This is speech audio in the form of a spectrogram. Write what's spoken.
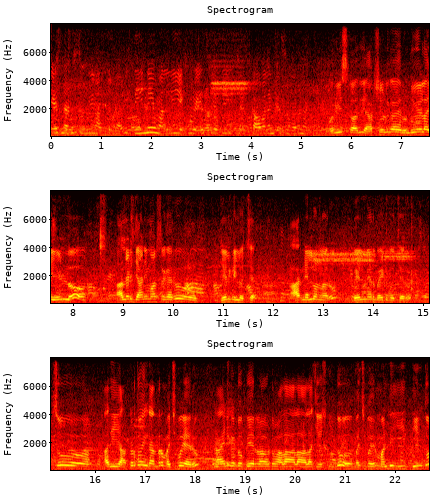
కేసు నడుస్తుంది అని అంటున్నారు. దీన్ని మళ్ళీ ఎక్కువ రేస్ చేసి కావాలని చేస్తున్నారు అని అంటున్నారు రీస్ కాదు యాక్చువల్గా రెండు వేల ఏడులో ఆల్రెడీ జానీ మాస్టర్ గారు జైలుకి వెళ్ళి వచ్చారు. ఆరు నెలలు ఉన్నారు బెయిల్ మీద బయటకు వచ్చారు. సో అది అక్కడితో ఇంక అందరూ మర్చిపోయారు. ఆయనకంటూ పేరు రావటం అలా అలా అలా చేసుకుంటూ మర్చిపోయారు. మళ్ళీ ఈ దీంతో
